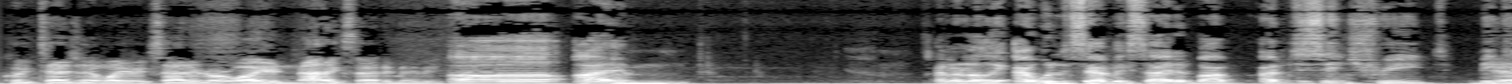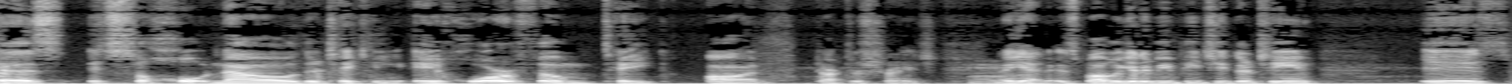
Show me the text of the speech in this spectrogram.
quick tangent on why you're excited or why you're not excited, maybe. Uh, I'm. I don't know. Like, I wouldn't say I'm excited, but I'm just intrigued because it's the whole. Now they're taking a horror film take on Doctor Strange. Mm. Again, it's probably going to be PG-13. Is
